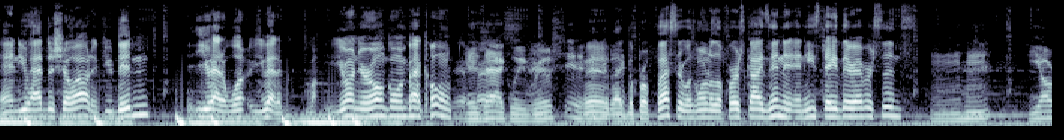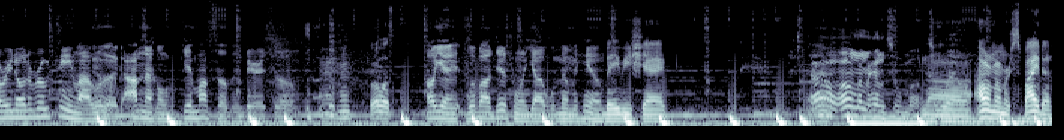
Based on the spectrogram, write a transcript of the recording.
and you had to show out. If you didn't, you had a one, you had a, you're on your own going back home. Yeah, Exactly, real shit. Man, like the professor was one of the first guys in it, and he stayed there ever since. Mm-hmm. He already know the routine. Like, look, I'm not gonna get myself embarrassed. So, What was oh yeah, what about this one? Y'all remember him? Baby Shaq? I don't, I don't remember him too much. Too well. I remember Spider.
